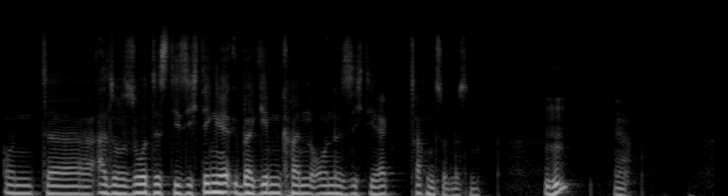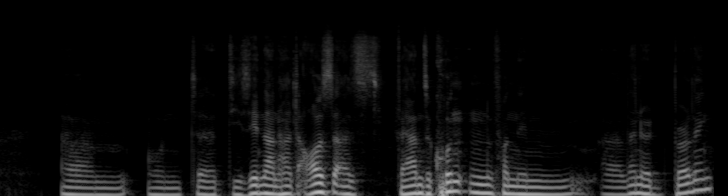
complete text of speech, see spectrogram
Und äh, also so, dass die sich Dinge übergeben können, ohne sich direkt treffen zu müssen. Mhm. Ähm, und äh, die sehen dann halt aus, als wären sie Kunden von dem äh, Leonard Burling.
